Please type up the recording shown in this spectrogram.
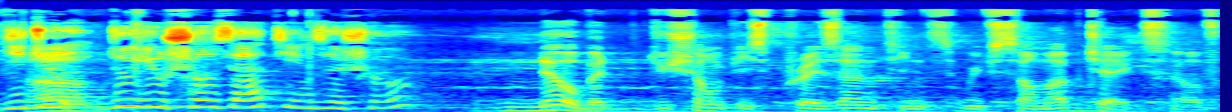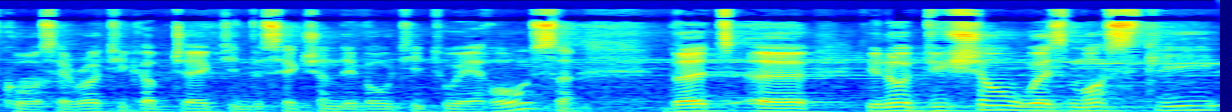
Did you Oh. do you show that in the show? No, but Duchamp is present in, with some objects, of course, erotic object in the section devoted to Eros. But, uh, you know, Duchamp was mostly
